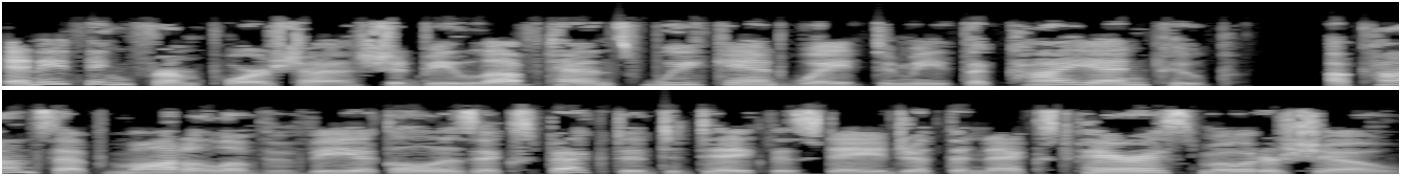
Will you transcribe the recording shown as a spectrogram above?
anything from Porsche should be loved hence we can't wait to meet the Cayenne Coupe. A concept model of the vehicle is expected to take the stage at the next Paris Motor Show.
